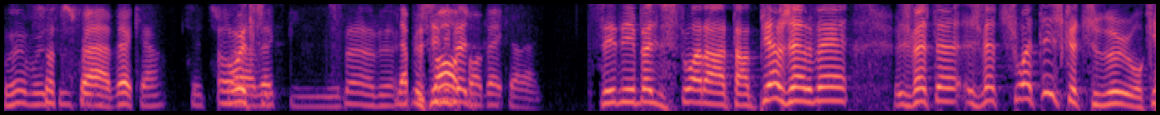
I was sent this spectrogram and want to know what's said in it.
Ouais, ouais, ça, tu fais avec, hein. Tu sais, tu Ah fais ouais, tu- avec, puis Tu fais avec. la plupart belles- sont bien corrects. C'est des belles histoires à entendre. Pierre Gervais, je vais te, je vais te souhaiter ce que tu veux, OK?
